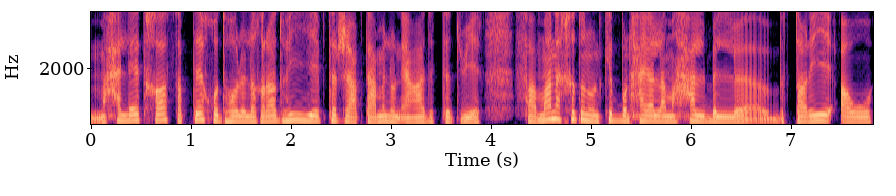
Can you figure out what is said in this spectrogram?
محلات خاصة بتاخد هول الأغراض وهي بترجع بتعمل لهم إعادة تدوير. فما ناخدهم ونكبهم حيلا محل بالطريق أو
